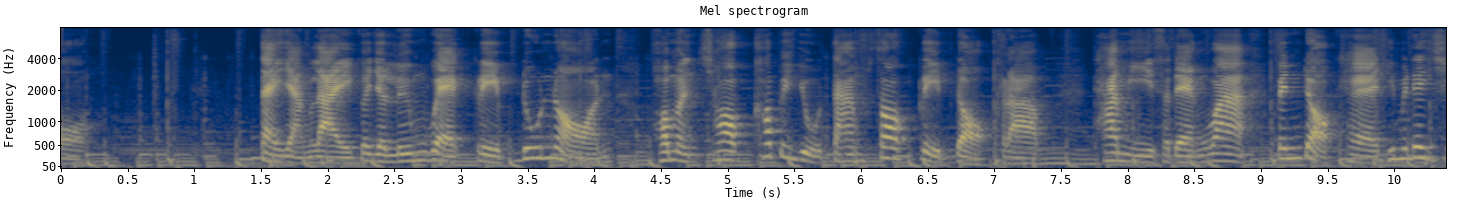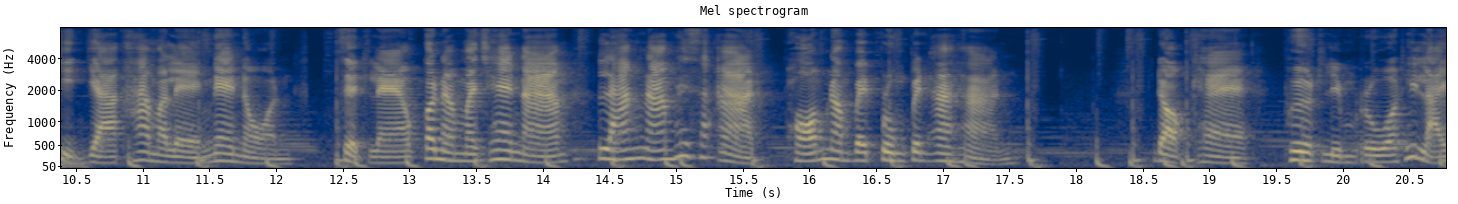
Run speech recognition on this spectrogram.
อแต่อย่างไรก็อย่าลืมแหวกกลีบดูหนอน เพราะมันชอบเข้าไปอยู่ตามซอกกลีบดอกครับ ถ้ามีแสดงว่าเป็นดอกแครที่ไม่ได้ฉีดยาฆ่ามาแมลงแน่นอน เสร็จแล้วก็นำมาแช่น้ำล้างน้ำให้สะอาด พร้อมนำไปปรุงเป็นอาหาร ดอกแครพืชริมรั้วที่หลาย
